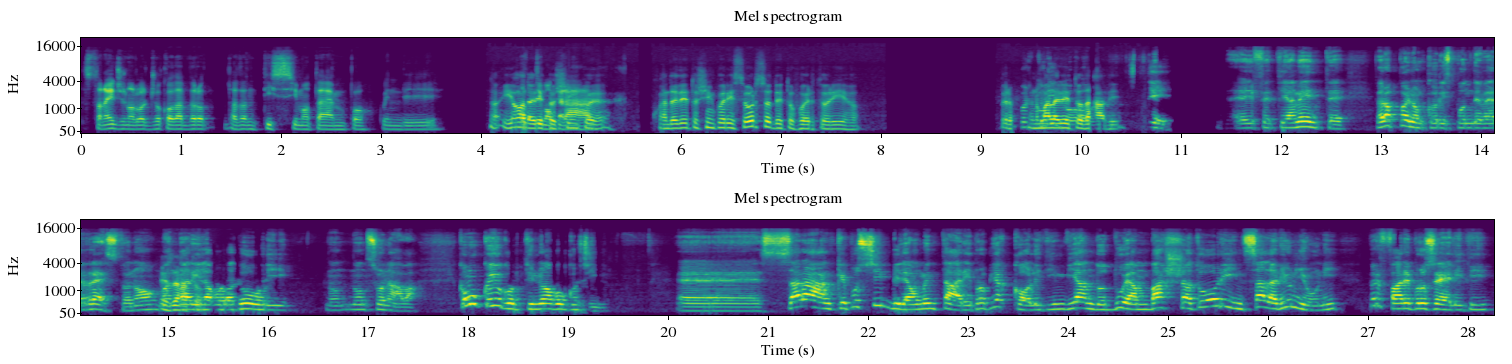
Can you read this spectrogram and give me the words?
Stone Age non lo gioco davvero da tantissimo tempo, quindi No, io quando hai, detto operato. 5, quando hai detto 5 risorse ho detto Puerto Rico. Però Porto non me l'hai detto dadi. Sì, eh, effettivamente. Però poi non corrispondeva il resto, no? Mandare Esatto. i lavoratori non, non suonava. Comunque io continuavo così. Eh, sarà anche possibile aumentare i propri accoliti inviando due ambasciatori in sala riunioni per fare proseliti.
